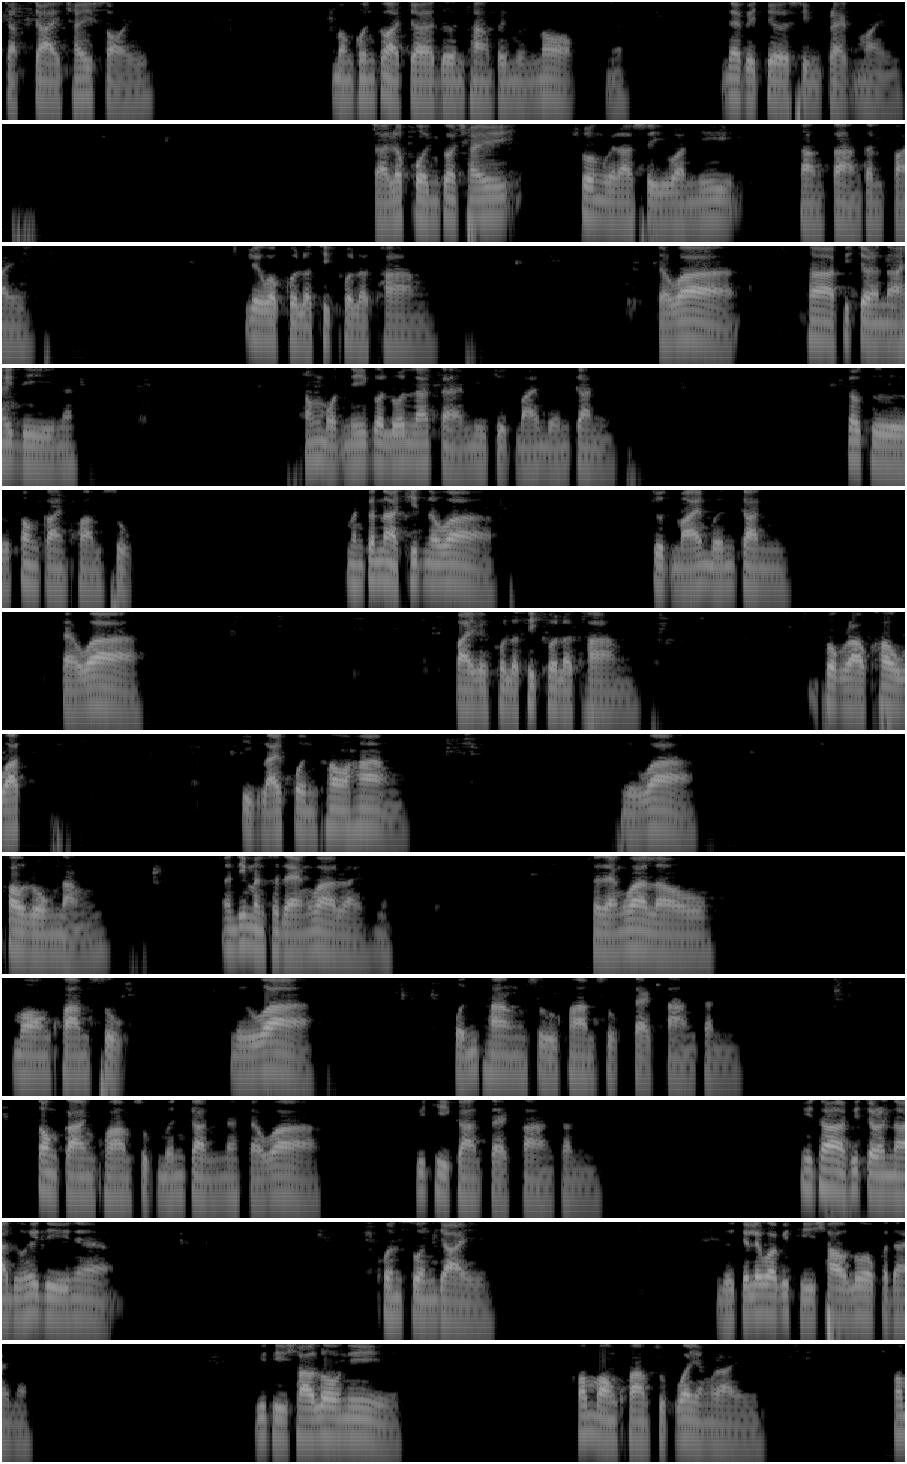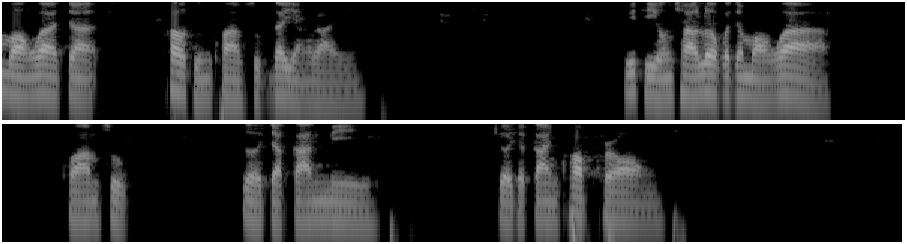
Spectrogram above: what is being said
จับจ่ายใช้สอย บางคนก็อาจจะเดินทางไปเมืองนอกนะได้ไปเจอสิ่งแปลกใหม่ แต่ละคนก็ใช้ช่วงเวลาสี่วันนี้ต่างๆกันไป เรียกว่าคนละทิศคนละทาง แต่ว่าถ้าพิจารณาให้ดีนะ ทั้งหมดนี้ก็ล้วนแล้วแต่มีจุดหมายเหมือนกัน ก็คือต้องการความสุข มันก็น่าคิดนะว่า จุดหมายเหมือนกัน แต่ว่า ไปกันคนละทิศคนละทาง พวกเราเข้าวัด อีกหลายคนเข้าห้าง หรือว่า เข้าโรงหนัง อันนี้มันแสดงว่าอะไรแสดงว่าเรามองความสุข หรือว่าผลทางสู่ความสุขแตกต่างกัน ต้องการความสุขเหมือนกันนะแต่ว่าวิธีการแตกต่างกัน นี่ถ้าพิจารณาดูให้ดีเนี่ย คนส่วนใหญ่ หรือจะเรียกว่าวิถีชาวโลกก็ได้นะ วิถีชาวโลกนี่เขามองความสุขว่าอย่างไรเขามองว่าจะเข้าถึงความสุขได้อย่างไร วิถีของชาวโลกก็จะมองว่า ความสุขเกิดจากการมี เกิดจากการครอบครอง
